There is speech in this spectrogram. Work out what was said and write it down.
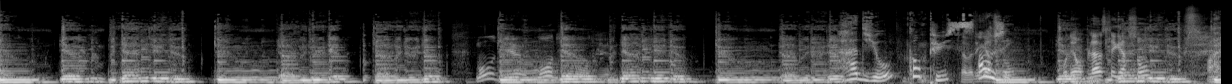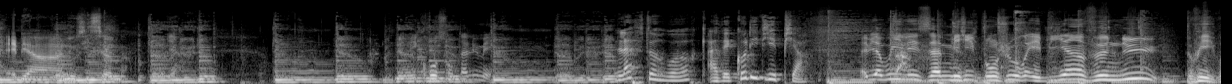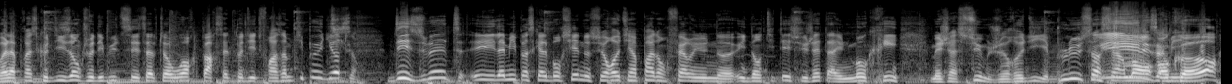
Mon Dieu, mon Dieu, mon Dieu. Radio Campus Ça va, les garçons Angers. On est en place, les garçons Eh bien, nous y sommes. Bien. Les micros sont allumés. L'Afterwork avec Olivier Pia. Eh bien oui les amis, bonjour et bienvenue Oui, voilà presque 10 ans que je débute ces afterwork par cette petite phrase un petit peu idiote, Dix ans. désuète, et l'ami Pascal Boursier ne se retient pas d'en faire une euh, identité sujette à une moquerie, mais j'assume, je redis, et plus sincèrement les encore,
